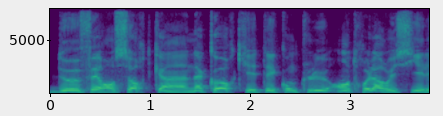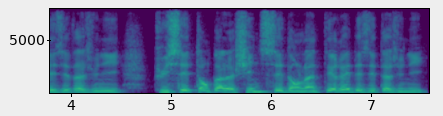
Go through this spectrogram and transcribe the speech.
de faire en sorte qu'un accord qui était conclu entre la Russie et les États-Unis puisse s'étendre à la Chine, c'est dans l'intérêt des États-Unis.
